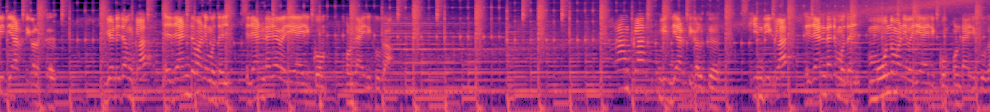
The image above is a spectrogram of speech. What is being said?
വിദ്യാർത്ഥികൾക്ക് ഗണിതം ക്ലാസ് രണ്ട് മണി മുതൽ രണ്ടര വരെയായിരിക്കും ഉണ്ടായിരിക്കുക. ആറാം ക്ലാസ് വിദ്യാർത്ഥികൾക്ക് ഹിന്ദി ക്ലാസ് രണ്ടര മുതൽ മൂന്ന് മണി വരെ ആയിരിക്കും ഉണ്ടായിരിക്കുക.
